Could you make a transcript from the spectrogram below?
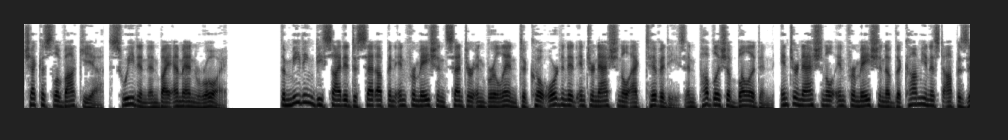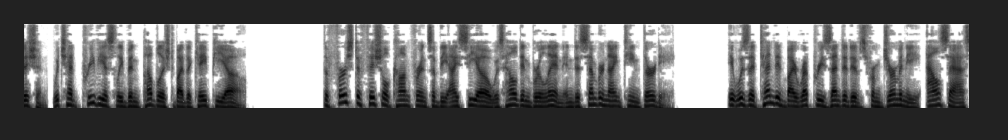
Czechoslovakia, Sweden and by M. N. Roy. The meeting decided to set up an information center in Berlin to coordinate international activities and publish a bulletin, International Information of the Communist Opposition, which had previously been published by the KPO. The first official conference of the ICO was held in Berlin in December 1930. It was attended by representatives from Germany, Alsace,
